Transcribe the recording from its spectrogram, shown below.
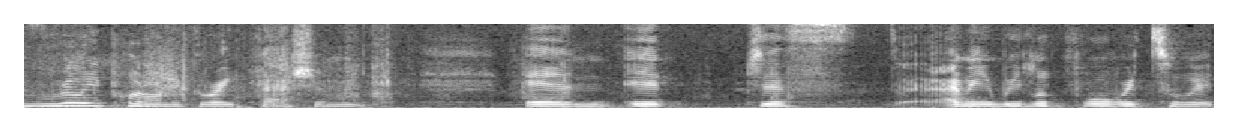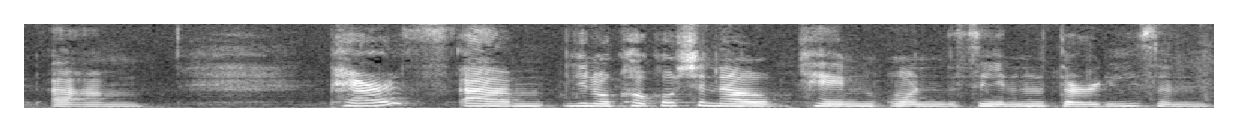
really put on a great fashion week, and it just. I mean, we look forward to it. Um, Paris, um, you know, Coco Chanel came on the scene in the 30s and,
